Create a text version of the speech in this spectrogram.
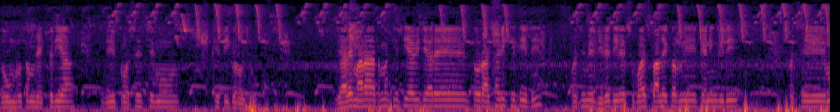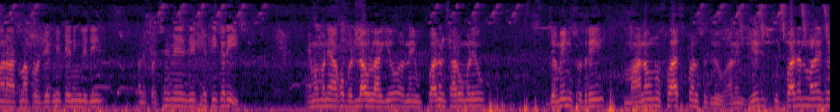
ગૌમૃતમ બેક્ટેરિયા જેવી પ્રોસેસથી હું ખેતી કરું છું. જ્યારે મારા હાથમાં ખેતી આવી, ત્યારે તો રાસાયણિક ખેતી હતી. પછી મેં ધીરે ધીરે સુભાષ પાલેકરની ટ્રેનિંગ લીધી. પછી મારા હાથમાં પ્રોજેક્ટની ટ્રેનિંગ લીધી. અને પછી મેં જે ખેતી કરી, એમાં મને આખો બદલાવ લાગ્યો અને ઉત્પાદન સારું મળ્યું. જમીન સુધરી, માનવનું શ્વાસ પણ સુધર્યું. અને જે ઉત્પાદન મળે છે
